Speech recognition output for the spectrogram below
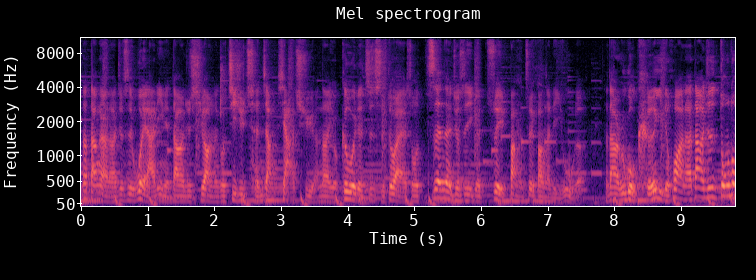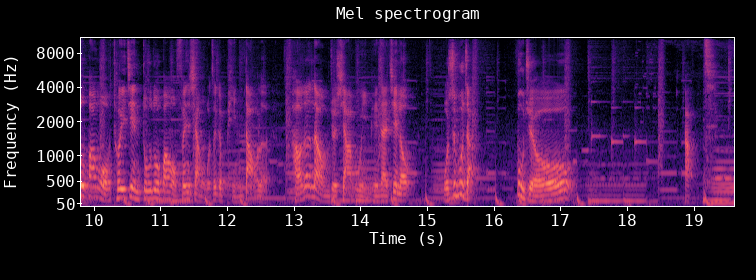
那当然了，就是未来的一年当然就希望能够继续成长下去啊。那有各位的支持，对我来说真的就是一个最棒最棒的礼物了。那当然，如果可以的话呢，当然就是多多帮我推荐，多多帮我分享我这个频道了。好的，那我们就下部影片再见喽。我是部长，不久 out.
